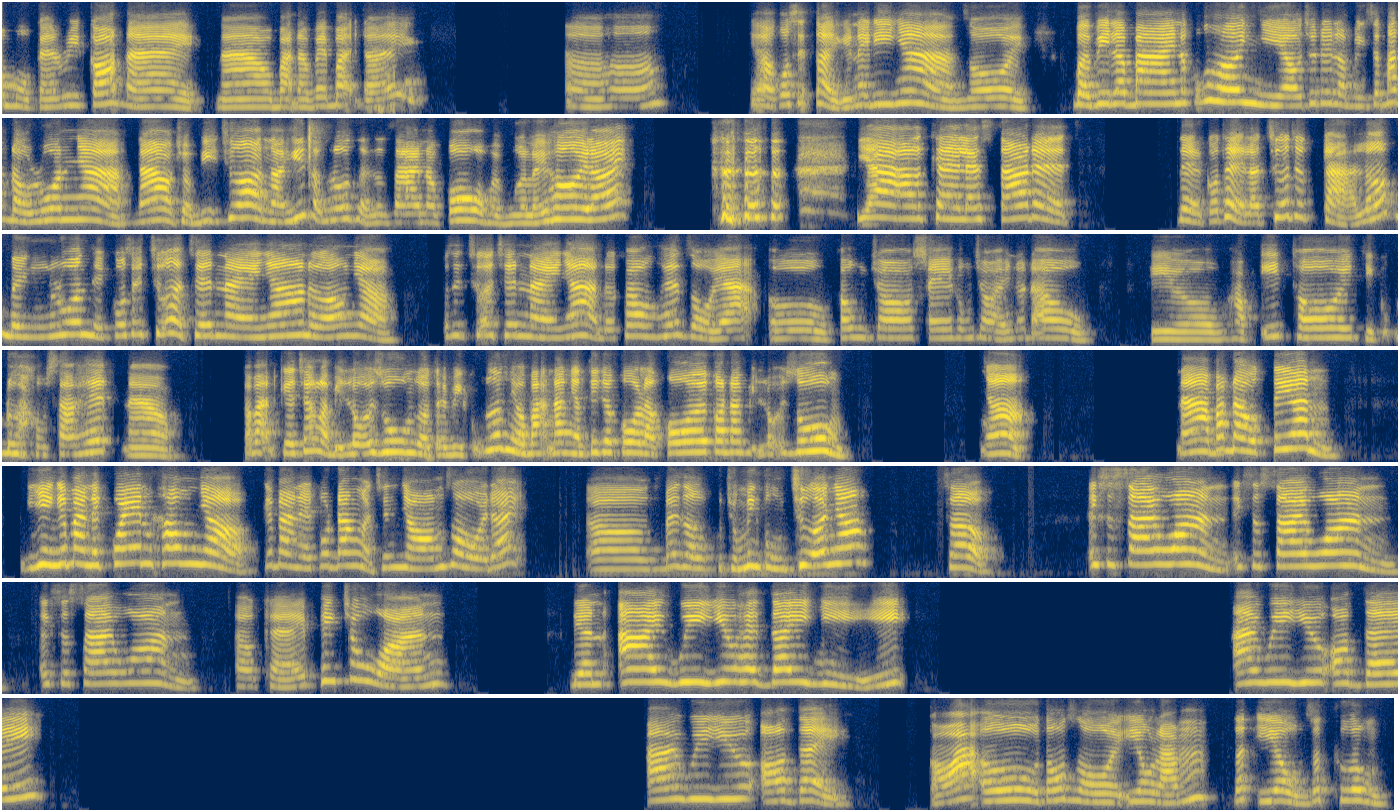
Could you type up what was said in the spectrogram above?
có một cái record này. Nào, bạn nào V7 đấy. Uh -huh. Nhưng cô sẽ tẩy cái này đi nha. Rồi, bởi vì là bài nó cũng hơi nhiều cho nên là mình sẽ bắt đầu luôn nha. Nào, chuẩn bị chưa? Là hít thở lâu thở dài nào cô còn phải vừa lấy hơi đấy. Yeah okay let's start it. Để có thể là chữa cho cả lớp mình luôn thì cô sẽ chữa ở trên này nhá, được không nhỉ? Cô sẽ chữa ở trên này nhá, được không? Hết rồi ạ. À. ừ không cho xe, không cho ấy nữa đâu thì ờ, học ít thôi thì cũng được không sao hết. Nào các bạn kia chắc là bị lỗi zoom rồi tại vì cũng rất nhiều bạn đang nhắn tin cho cô là cô ơi con đang bị lỗi zoom. Nha nào bắt đầu tiên. Nhìn cái bài này quen không nhở? Cái bài này cô đăng ở trên nhóm rồi đấy. Uh, bây giờ chúng mình cùng chữa nhá. So exercise one exercise one exercise one. Okay picture one. Điền I we you hay they nhỉ? I will you all day. I with you all day. Có ừ tốt rồi, yêu lắm, rất yêu, rất thương.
